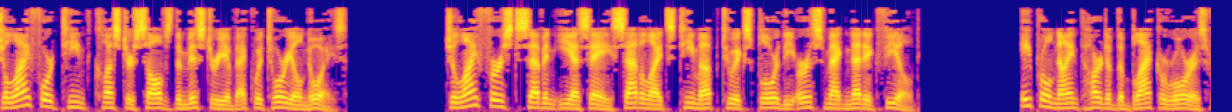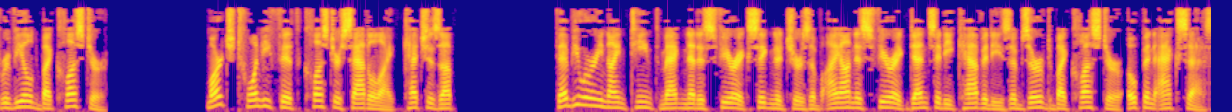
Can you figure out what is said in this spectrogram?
July 14 Cluster solves the mystery of equatorial noise. July 1 – Seven ESA satellites team up to explore the Earth's magnetic field. April 9 – Heart of the Black Auroras revealed by Cluster March 25 – Cluster satellite catches up February 19 – Magnetospheric signatures of ionospheric density cavities observed by Cluster open access.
